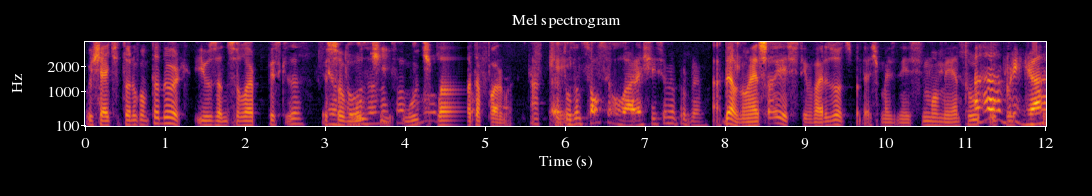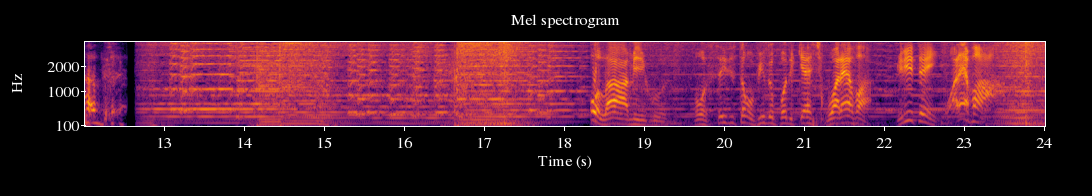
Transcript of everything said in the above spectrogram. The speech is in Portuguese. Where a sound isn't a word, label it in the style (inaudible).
o chat tô no computador e usando o celular para pesquisar. Eu, Eu sou multi, multiplataforma. Eu tô usando só o celular, acho que esse é o meu problema. Não, não é só esse, tem vários outros, Modeste, mas nesse momento. Ah, o- obrigado. Olá, amigos! Vocês estão ouvindo o podcast Whatever! Gritem, Whatever!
